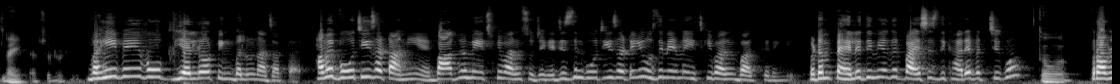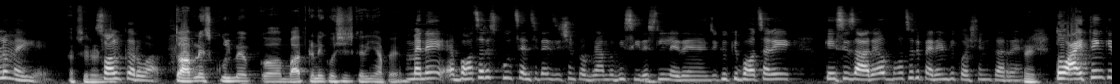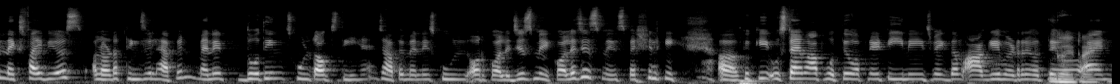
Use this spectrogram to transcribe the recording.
वहीं पे वो येलो और पिंक बलून आ जाता है। हमें वो चीज़ हटानी है। बाद में हम एज के बारे में सोचेंगे। जिस दिन वो चीज़ हटेगी उस दिन हम एज के बारे में बात करेंगे। बट हम पहले दिन ही अगर बायसेस दिखा रहे बच्चे को तो प्रॉब्लम है ये। सॉल्व करो आप। तो आपने स्कूल में बात करने की कोशिश करी यहाँ पे? मैंने बहुत सारे स्कूल सेंसिटाइजेशन प्रोग्राम अभी सीरियसली ले रहे हैं जी क्योंकि बहुत सारे केसेस आ रहे हैं और बहुत सारे पेरेंट भी क्वेश्चन कर रहे हैं। तो I think in next five years a lot of things will happen मैंने दो तीन स्कूल टॉक्स दी हैं जहाँ पे मैंने स्कूल और कॉलेजेस में कॉलेजेस में स्पेशली क्योंकि उस टाइम आप होते हो अपने टीन एज में एकदम आगे बढ़ रहे होते हो and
